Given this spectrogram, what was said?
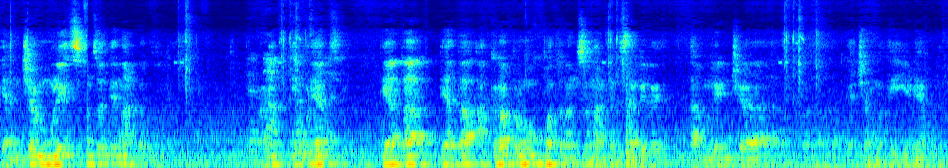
त्यांच्यामुळेच आमचं ते नाटक होतं. आणि तेवढ्याच ते आता ते आता अकरा प्रमुख पात्रांचं नाटक झालेलं आहे. दामलेंच्या त्याच्यामध्ये येण्यामुळे.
